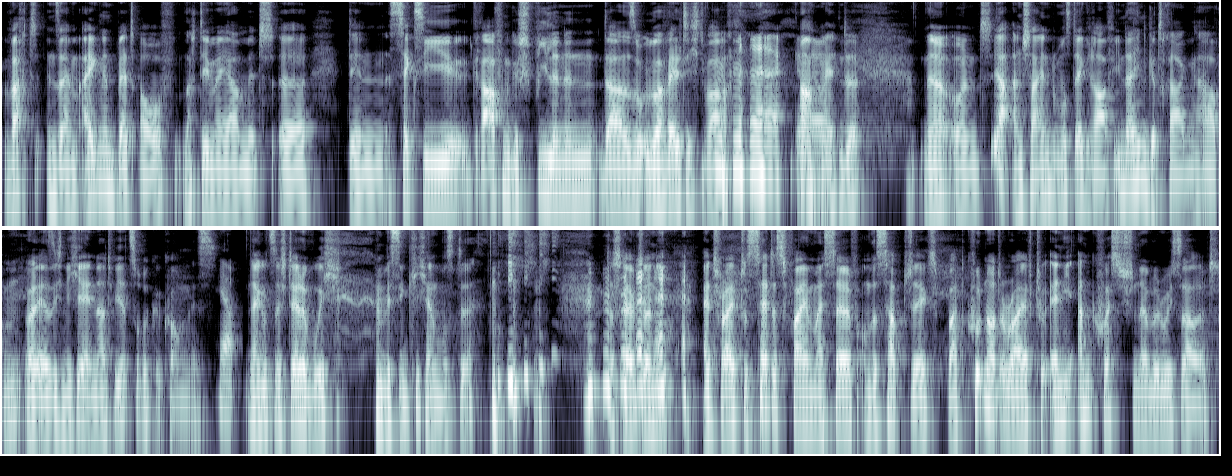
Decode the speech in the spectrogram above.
wacht in seinem eigenen Bett auf, nachdem er ja mit äh, den sexy Grafengespielinnen da so überwältigt war am genau. Ende. Ne, und ja, anscheinend muss der Graf ihn dahin getragen haben, weil er sich nicht erinnert, wie er zurückgekommen ist. Ja. Da gibt's eine Stelle, wo ich ein bisschen kichern musste. da schreibt Johnny, I tried to satisfy myself on the subject, but could not arrive to any unquestionable result.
